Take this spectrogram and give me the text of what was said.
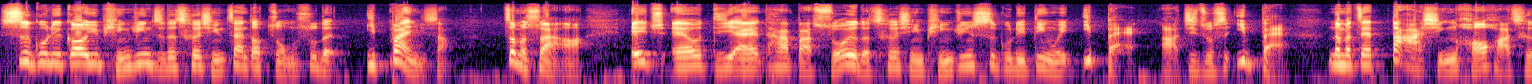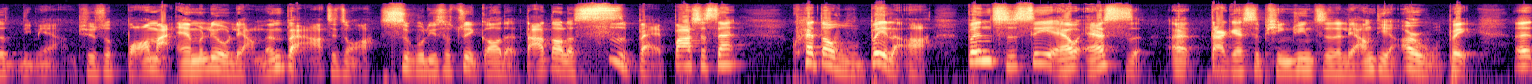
事故率高于平均值的车型占到总数的一半以上。这么算啊，HLDI 它把所有的车型平均事故率定为一百啊，记住是一百。那么在大型豪华车里面，比如说宝马 M 六两门版啊，这种啊事故率是最高的，达到了四百八十三。快到五倍了啊！奔驰 CLS，呃，大概是平均值的两点二五倍。呃，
